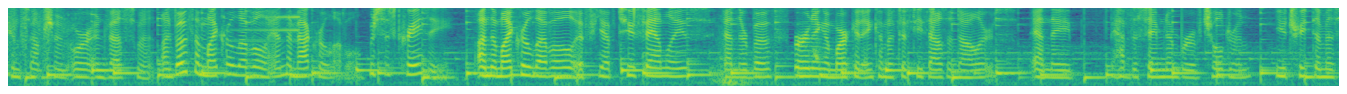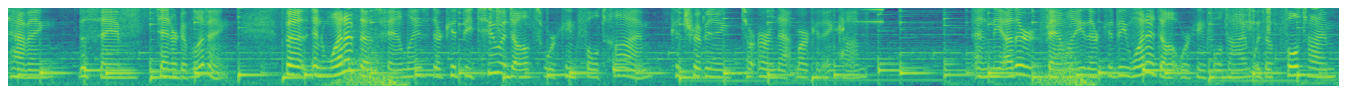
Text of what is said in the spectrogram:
consumption or investment on both the micro level and the macro level, which is crazy. On the micro level, if you have two families and they're both earning a market income of $50,000 and they have the same number of children, you treat them as having the same standard of living. But in one of those families, there could be two adults working full-time, contributing to earn that market income. And the other family, there could be one adult working full-time with a full-time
